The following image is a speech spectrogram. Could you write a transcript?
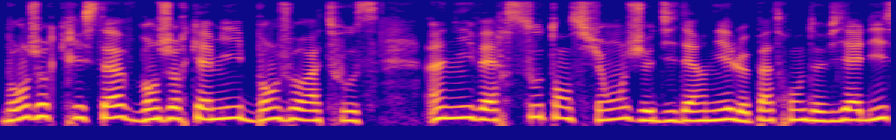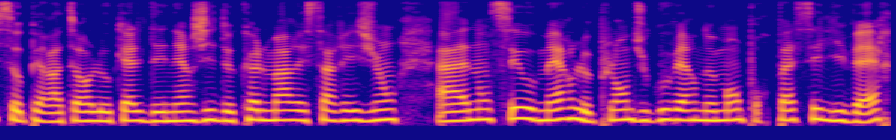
Bonjour Christophe, bonjour Camille, bonjour à tous. Un hiver sous tension. Jeudi dernier, le patron de Vialis, opérateur local d'énergie de Colmar et sa région, a annoncé au maire le plan du gouvernement pour passer l'hiver.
